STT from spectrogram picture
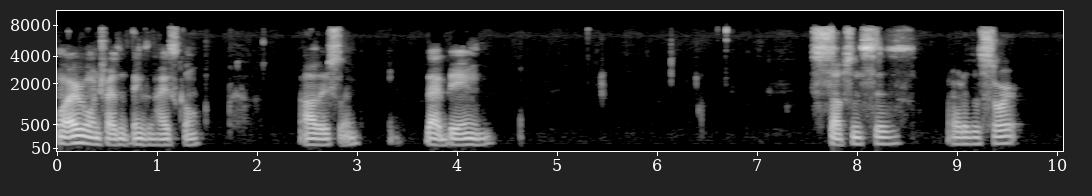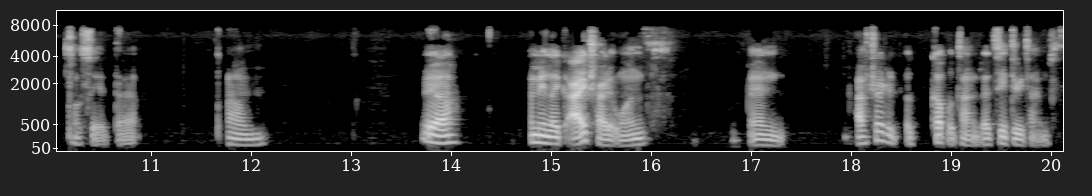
well, everyone tries new things in high school, obviously. That being substances out of the sort. I'll say it that. Um, yeah, I mean, like I tried it once, and I've tried it a couple times. I'd say three times.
